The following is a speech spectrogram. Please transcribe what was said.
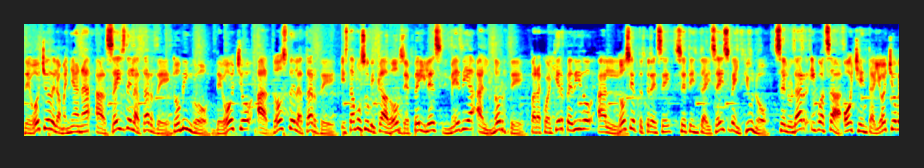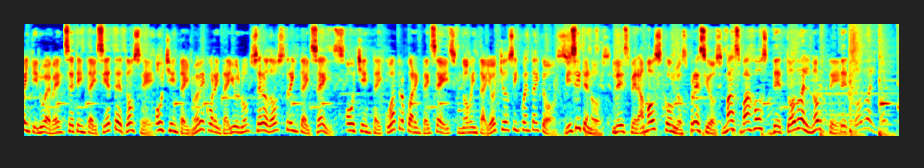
de 8 de la mañana a 6 de la tarde. Domingo de 8 a 2 de la tarde. Estamos ubicados de Peiles Media al norte. Para cualquier pedido al 2713 7621, celular y WhatsApp 8829 7712, 8941 0236, 8446 9852. Visítenos, le esperamos con los precios más bajos de todo el norte. De todo el norte.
